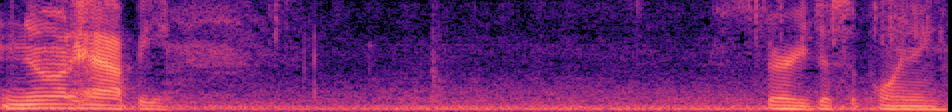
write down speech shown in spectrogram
Not happy. Very disappointing.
